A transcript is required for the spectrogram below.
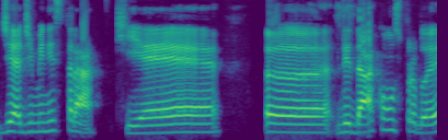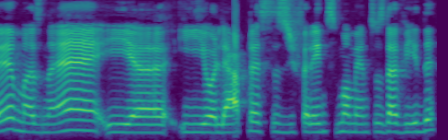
de administrar, que é uh, lidar com os problemas, né, e, uh, e olhar para esses diferentes momentos da vida,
